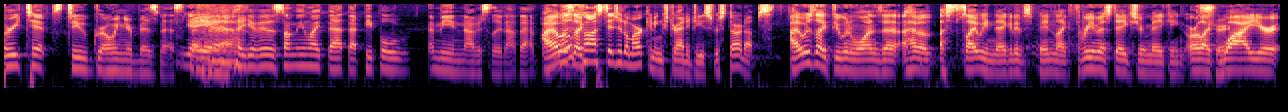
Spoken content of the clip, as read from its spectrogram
three tips to growing your business. Yeah, yeah. like if it was something like that, that people. I mean, obviously not that. But I always Low like cost digital marketing strategies for startups. I was like doing ones that have a, a slightly negative spin, like three mistakes you're making, or like Sure. why your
